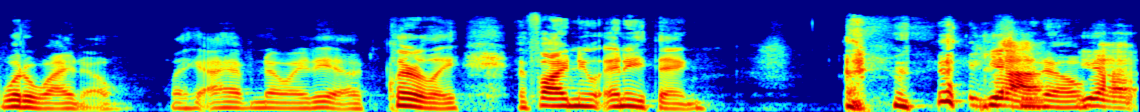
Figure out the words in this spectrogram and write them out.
what do I know? Like I have no idea. Clearly, if I knew anything. yeah. you know. Yeah.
